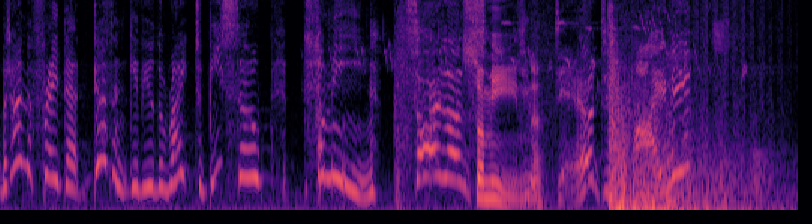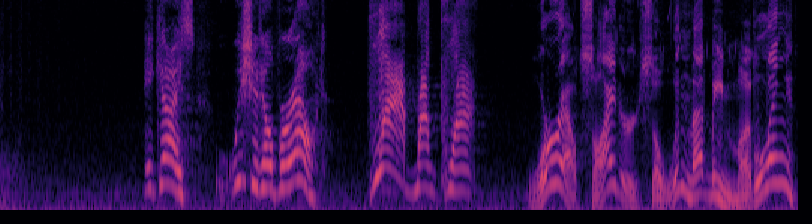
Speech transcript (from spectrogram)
but I'm afraid that doesn't give you the right to be so. so mean. Silence! So mean. You dare defy me? Hey guys, we should help her out. Yeah, but yeah. We're outsiders, so wouldn't that be muddling?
